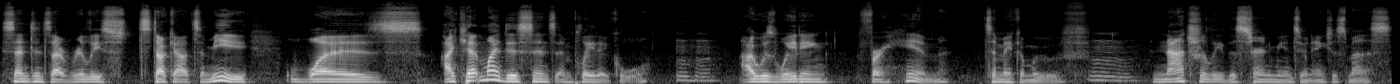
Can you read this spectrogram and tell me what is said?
sentence that really st- stuck out to me was I kept my distance and played it cool. Mm-hmm. I was waiting for him to make a move. Mm. Naturally, this turned me into an anxious mess.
